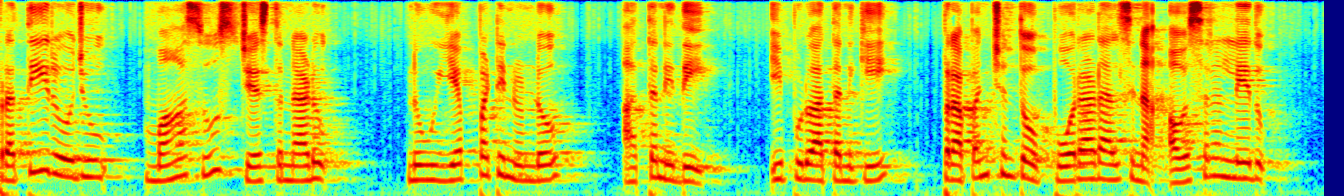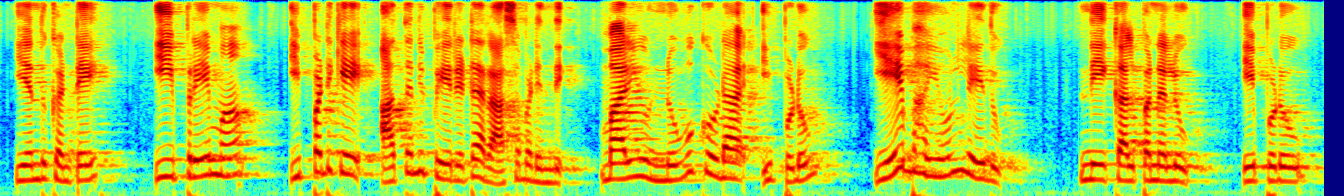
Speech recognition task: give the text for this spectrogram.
ప్రతిరోజు మహసూస్ చేస్తున్నాడు. నువ్వు ఎప్పటి నుండో అతనిది. ఇప్పుడు అతనికి ప్రపంచంతో పోరాడాల్సిన అవసరం లేదు. ఎందుకంటే ఈ ప్రేమ ఇప్పటికే అతని పేరిట రాసబడింది. మరియు నువ్వు కూడా ఇప్పుడు ఏ భయం లేదు. నీ కల్పనలు ఇప్పుడు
